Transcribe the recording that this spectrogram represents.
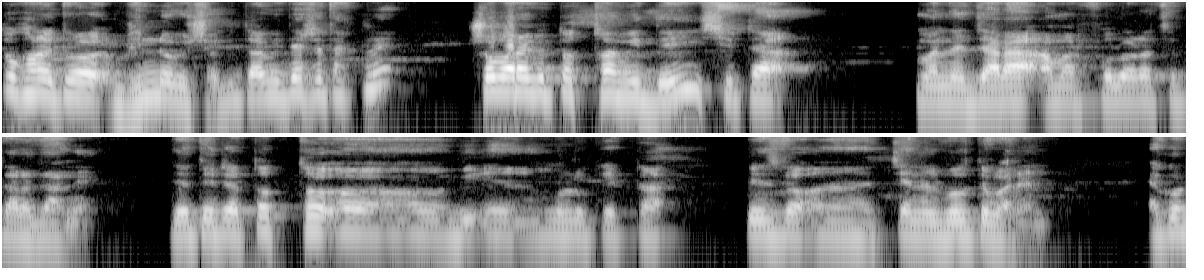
তখন হয়তো ভিন্ন বিষয়। কিন্তু আমি দেশে থাকলে সবার আগে তথ্য আমি দেই, সেটা মানে যারা আমার ফলোয়ার আছে তারা জানে। যেহেতু এটা তথ্য মূলক একটা পেজ বা চ্যানেল বলতে পারেন। এখন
